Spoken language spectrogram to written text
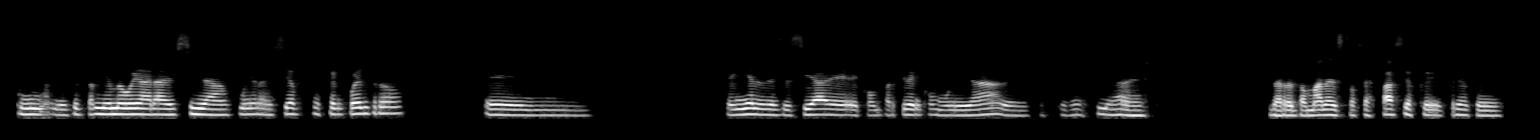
Bueno, yo también me voy agradecida, muy agradecida por este encuentro. Em, tenía la necesidad de, compartir en comunidad, de, de, retomar estos espacios que creo que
